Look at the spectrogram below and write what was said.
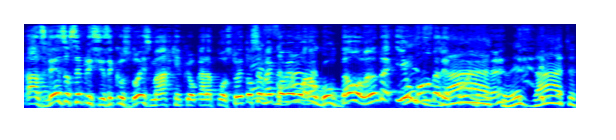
Às vezes você precisa que os dois marquem, porque o cara apostou, então exato. você vai comemorar o gol da Holanda e exato, o gol da Letônia, né? Exato.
